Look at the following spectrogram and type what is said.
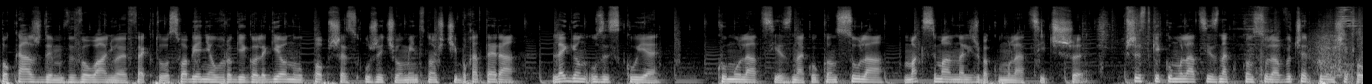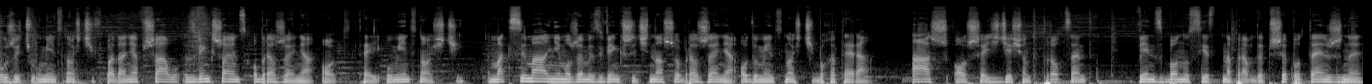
Po każdym wywołaniu efektu osłabienia wrogiego legionu poprzez użycie umiejętności bohatera, legion uzyskuje kumulację znaku konsula, maksymalna liczba kumulacji 3. Wszystkie kumulacje znaku konsula wyczerpują się po użyciu umiejętności wpadania w szał, zwiększając obrażenia od tej umiejętności. Maksymalnie możemy zwiększyć nasze obrażenia od umiejętności bohatera aż o 60%, więc bonus jest naprawdę przepotężny.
